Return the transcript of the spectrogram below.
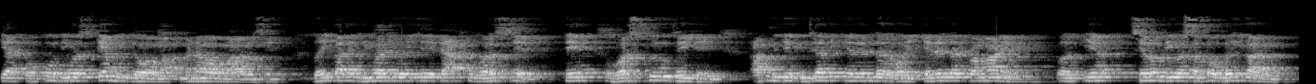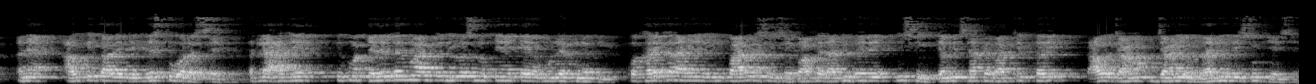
કે આ ટોકો દિવસ કેમ ઉજવવામાં, મનાવવામાં આવે છે? ગઈકાલે દિવાળી હોય છે, એટલે આખું વર્ષ છે, તે વર્ષ પૂરું થઈ જાય આપણું જે ગુજરાતી કેલેન્ડર હોય કેલેન્ડર પ્રમાણે છેલ્લો દિવસ હતો ગઈકાલનો. અને આવતીકાલે જે બેસતું વર્ષ છે, એટલે આજે ટૂંકમાં કેલેન્ડરમાં આજનો દિવસનો ક્યાંય ક્યાંય ઉલ્લેખ નથી. તો ખરેખર આ કારણ શું છે? તો આપણે રાજુભાઈને પૂછ્યું તેમની સાથે વાતચીત કરી આવો જાણો- જાણીએ રાજુભાઈ, શું કહે છે?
